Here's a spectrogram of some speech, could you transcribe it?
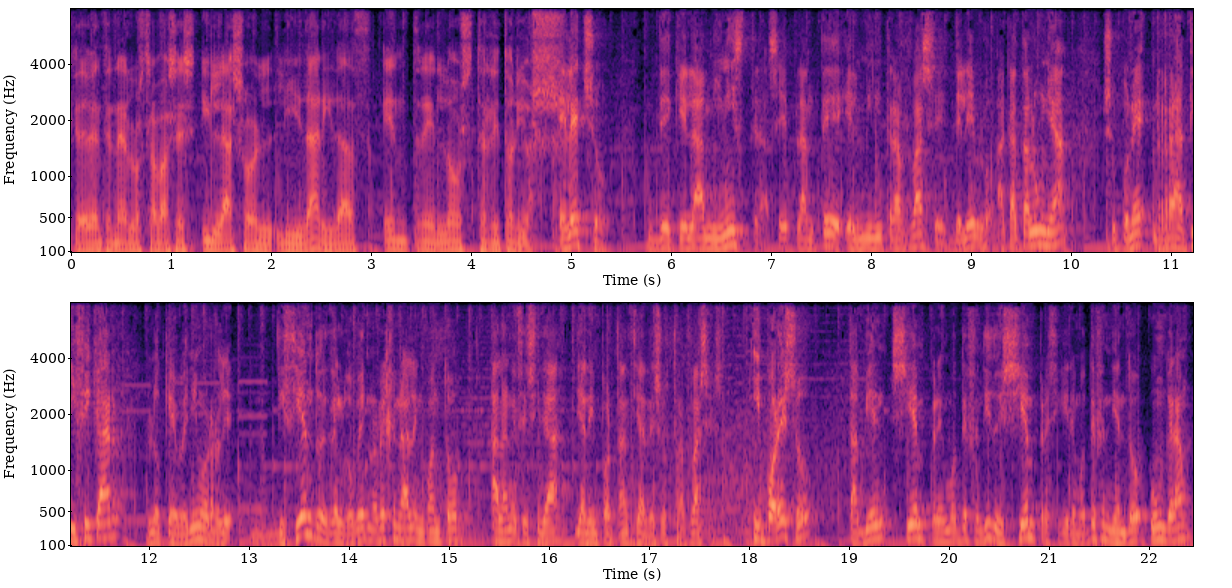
que deben tener los trasvases y la solidaridad entre los territorios. El hecho de que la ministra se plantee el mini trasvase del Ebro a Cataluña supone ratificar lo que venimos diciendo desde el gobierno regional en cuanto a la necesidad y a la importancia de esos trasvases. Y por eso también siempre hemos defendido y siempre seguiremos defendiendo un gran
